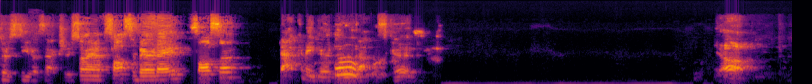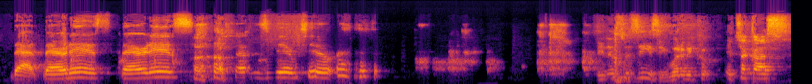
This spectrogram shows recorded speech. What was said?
Tostitos actually. So I have salsa verde salsa. That could be good. Oh. That was good. Yup. That there it is. There it is. Zoom too. See, this was easy. What did we cook? It took us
